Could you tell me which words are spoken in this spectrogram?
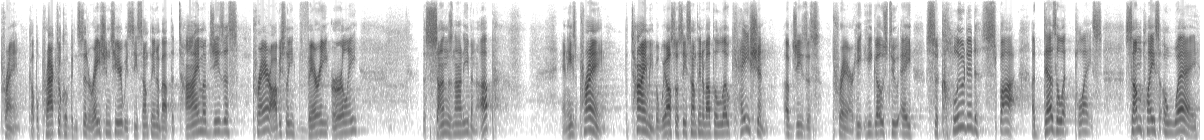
praying. A couple practical considerations here. We see something about the time of Jesus' prayer, obviously, very early. The sun's not even up and he's praying, the timing, but we also see something about the location of Jesus' prayer. He, he goes to a secluded spot, a desolate place, some place away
